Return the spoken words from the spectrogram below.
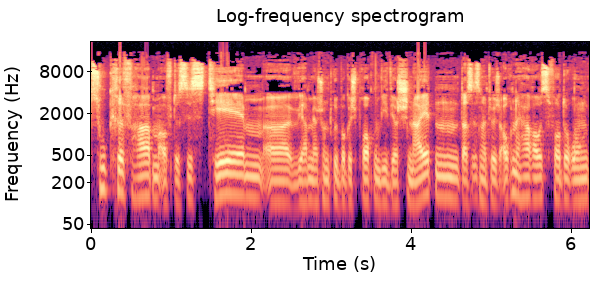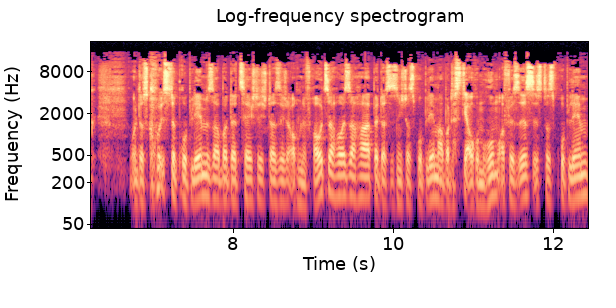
Zugriff haben auf das System. Äh, wir haben ja schon drüber gesprochen, wie wir schneiden. Das ist natürlich auch eine Herausforderung. Und das größte Problem ist aber tatsächlich, dass ich auch eine Frau zu Hause habe. Das ist nicht das Problem, aber dass die auch im Homeoffice ist, ist das Problem.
